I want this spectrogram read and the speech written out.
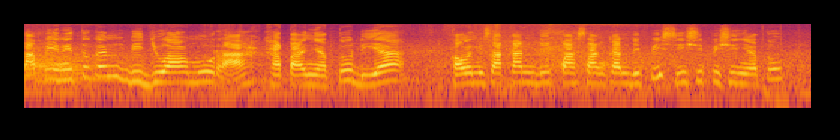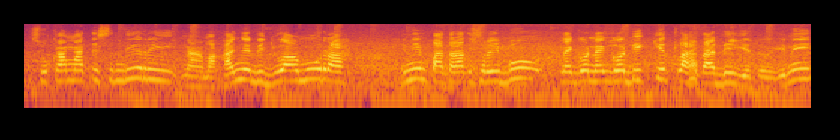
Tapi ini tuh kan dijual murah, katanya tuh dia kalau misalkan dipasangkan di PC, si PC-nya tuh suka mati sendiri. Nah, makanya dijual murah. Ini 400 ribu, nego-nego dikit lah tadi gitu. Ini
